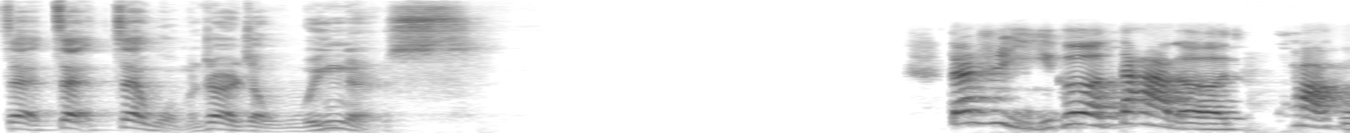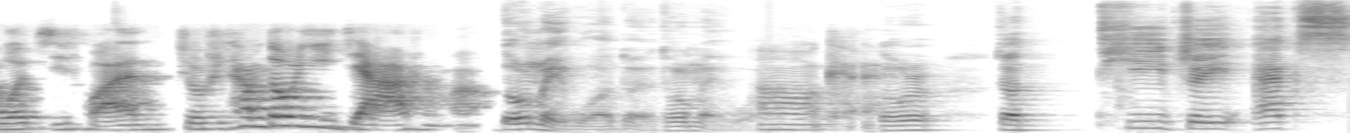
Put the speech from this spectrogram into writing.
在在在我们这儿叫 Winners。但是一个大的跨国集团，就是他们都是一家，是吗都是美国，对，都是美国，？OK，都是叫 TJX，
